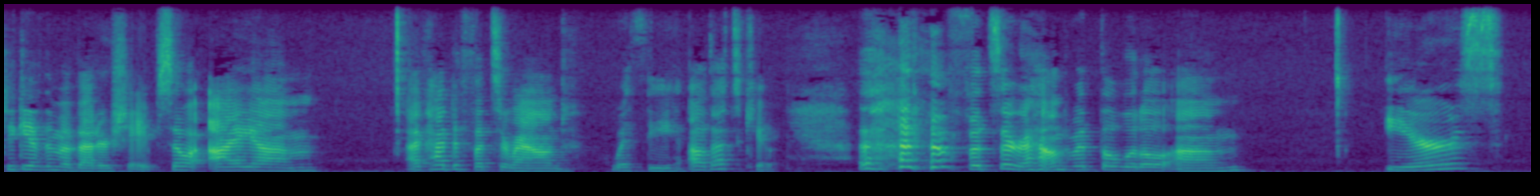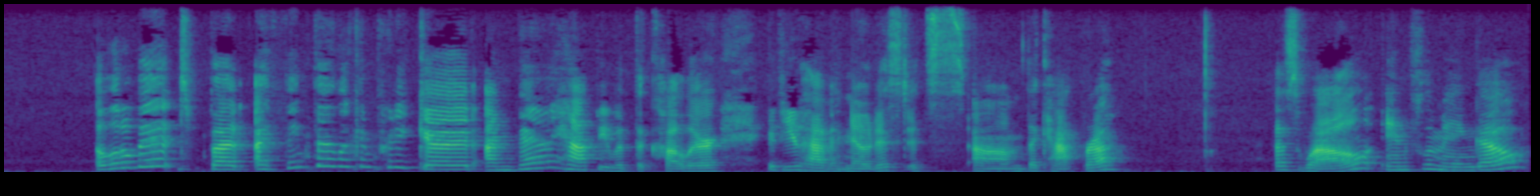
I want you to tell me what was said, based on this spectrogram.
to give them a better shape. So I, um, I've had to futz around with the, oh, that's cute. foots around with the little um, ears a little bit, but I think they're looking pretty good. I'm very happy with the color. If you haven't noticed, it's um, the Capra as well in Flamingo.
